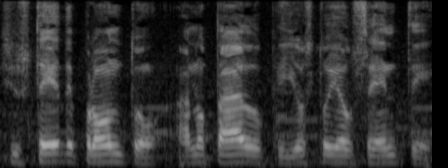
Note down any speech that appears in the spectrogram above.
Si usted de pronto ha notado que yo estoy ausente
